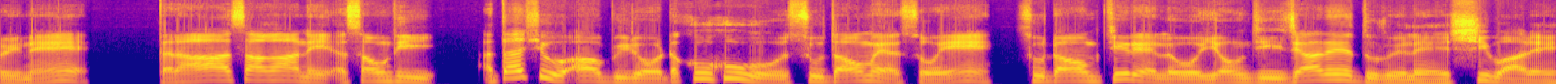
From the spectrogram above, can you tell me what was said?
တွေနဲ့တရားအစကနေအဆုံးထိအသက်ရှူအောက်ပြီးတော့တစ်ခုခုကိုဆူတောင်းမယ်ဆိုရင်ဆူတောင်းကြည့်တယ်လို့ယုံကြည်ကြတဲ့သူတွေလည်းရှိပါတယ်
